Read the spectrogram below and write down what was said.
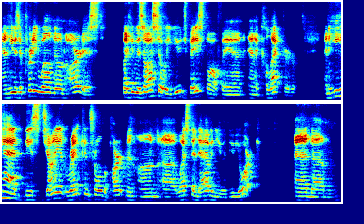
And he was a pretty well known artist, but he was also a huge baseball fan and a collector and he had this giant rent controlled apartment on uh, West End Avenue in New York. And, um,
